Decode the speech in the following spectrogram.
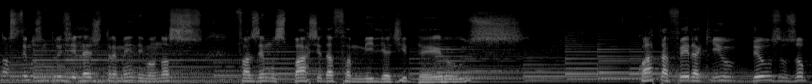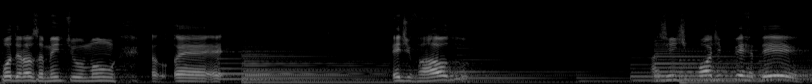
Nós temos um privilégio tremendo, irmão. Nós fazemos parte da família de Deus. Quarta-feira aqui, Deus usou poderosamente o irmão é, Edivaldo, a gente pode perder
